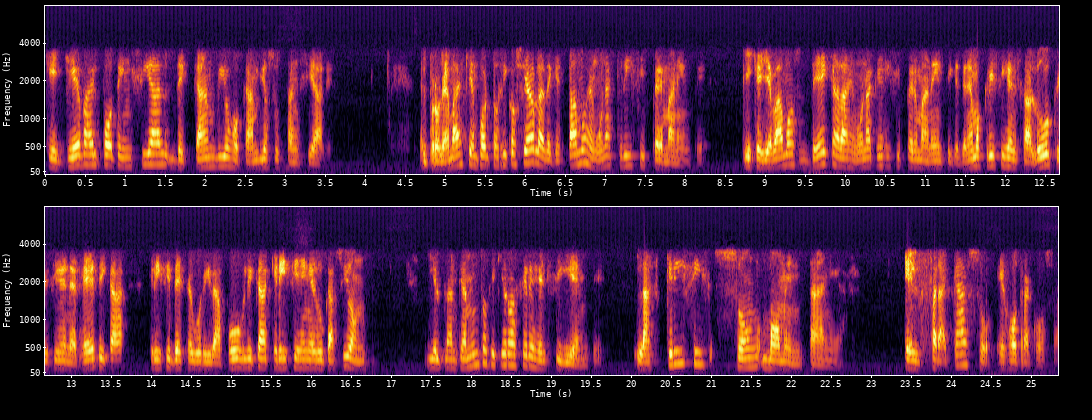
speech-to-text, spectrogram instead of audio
que lleva el potencial de cambios o cambios sustanciales. El problema es que en Puerto Rico se habla de que estamos en una crisis permanente y que llevamos décadas en una crisis permanente y que tenemos crisis en salud, crisis energética, crisis de seguridad pública, crisis en educación. Y el planteamiento que quiero hacer es el siguiente. Las crisis son momentáneas. El fracaso es otra cosa.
